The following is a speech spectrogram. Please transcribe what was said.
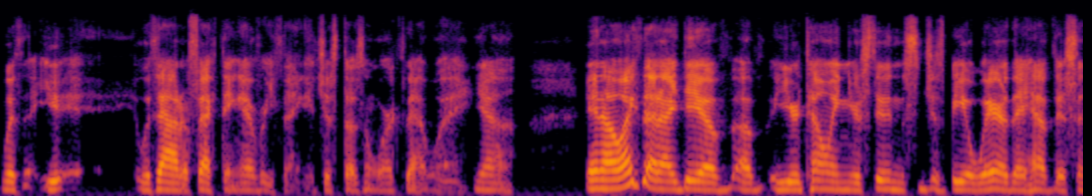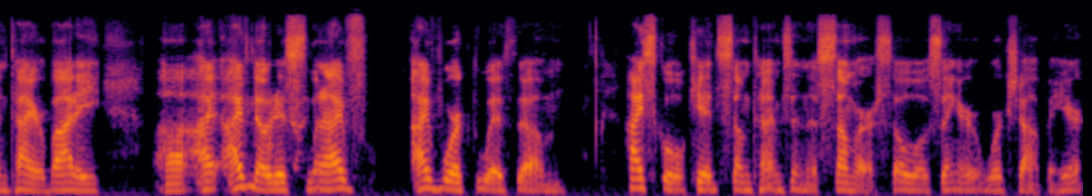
with you, without affecting everything. It just doesn't work that way. Yeah. And I like that idea of, of you're telling your students just be aware they have this entire body. Uh, I, I've noticed when I've I've worked with um, high school kids sometimes in the summer solo singer workshop here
